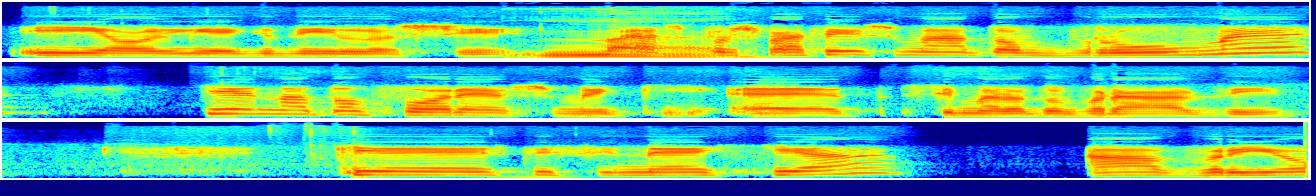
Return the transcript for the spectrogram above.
η όλη εκδήλωση. Ναι. Ας προσπαθήσουμε να τον βρούμε και να τον φορέσουμε εκεί, ε, σήμερα το βράδυ. Και στη συνέχεια, αύριο,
